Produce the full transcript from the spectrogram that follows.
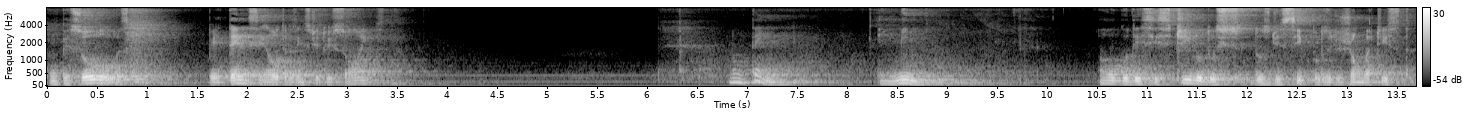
com pessoas que pertencem a outras instituições. Não tem em mim algo desse estilo dos, dos discípulos de João Batista?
